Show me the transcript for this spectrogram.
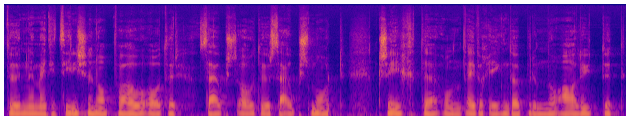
durch einen medizinischen Abfall oder selbst auch durch Selbstmordgeschichten und einfach irgendjemandem noch anläutet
